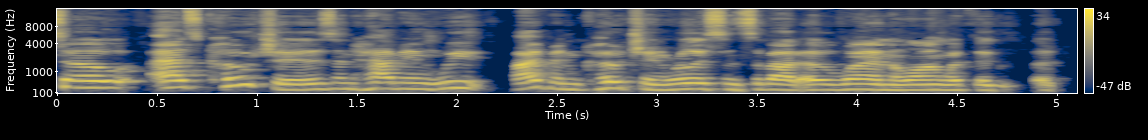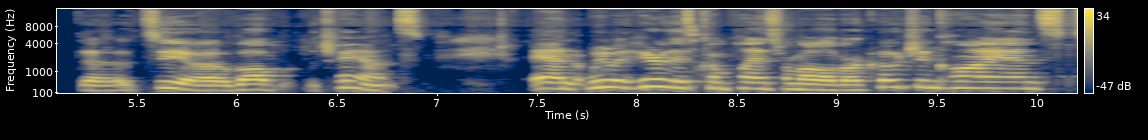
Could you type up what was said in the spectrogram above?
So as coaches and having we I've been coaching really since about 01 along with the, the, the CEO Bob Chance and we would hear these complaints from all of our coaching clients,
